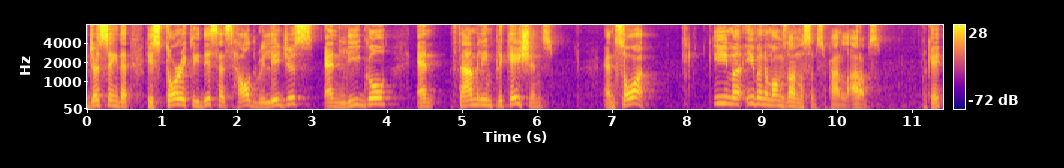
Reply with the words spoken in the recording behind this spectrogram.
just saying that historically this has held religious and legal and family implications and so on. Even, even amongst non-Muslims, subhanAllah, Arabs. Okay?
